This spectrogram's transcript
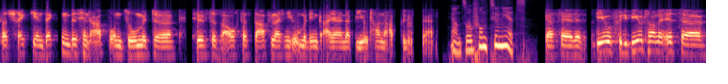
das schreckt die Insekten ein bisschen ab und somit äh, hilft es auch, dass da vielleicht nicht unbedingt Eier in der Biotonne abgelegt werden. Ja, und so funktioniert's. Das äh, Deo für die Biotonne ist äh,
